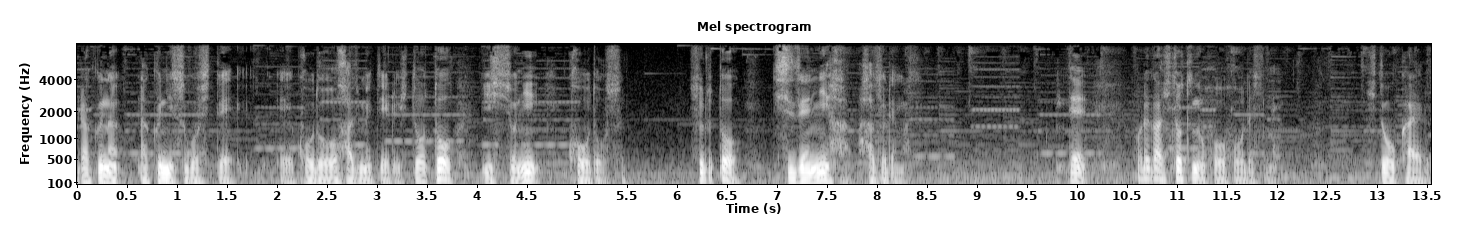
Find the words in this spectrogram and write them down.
楽な楽に過ごして行動を始めている人と一緒に行動する。すると自然に外れます。でこれが一つの方法ですね。人を変える。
